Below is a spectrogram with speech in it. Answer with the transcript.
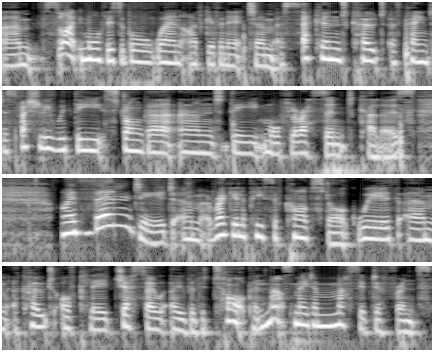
Um, slightly more visible when I've given it um, a second coat of paint, especially with the stronger and the more fluorescent colours. I then did um, a regular piece of cardstock with um, a coat of clear gesso over the top and that's made a massive difference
